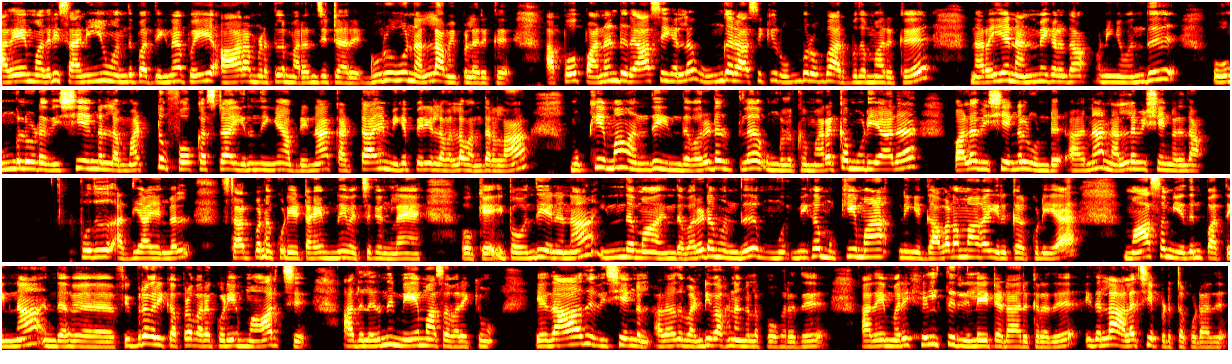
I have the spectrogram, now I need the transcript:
அதே மாதிரி சனியும் வந்து பார்த்திங்கன்னா போய் ஆறாம் இடத்துல மறைஞ்சிட்டாரு. குருவும் நல்ல அமைப்பில் இருக்குது அப்போது பன்னெண்டு ராசிகளில் உங்கள் ராசிக்கு ரொம்ப ரொம்ப அற்புதமாக இருக்குது நிறைய நன்மைகள் தான். நீங்கள் வந்து உங்களோட விஷயங்களில் மட்டும் ஃபோக்கஸ்டாக இருந்தீங்க அப்படின்னா கட்டாயம் மிகப்பெரிய லெவலில் வந்துடலாம் முக்கியமாக வந்து இந்த வருடத்தில் உங்களுக்கு மறக்க முடியாத பல விஷயங்கள் உண்டு. அதனால் நல்ல விஷயங்கள் தான். புது அத்தியாயங்கள் ஸ்டார்ட் பண்ணக்கூடிய டைம்னே வச்சுக்கோங்களேன். ஓகே இப்போ வந்து என்னென்னா இந்த மா இந்த வருடம் வந்து மு மிக முக்கியமாக நீங்கள் கவனமாக இருக்கக்கூடிய மாதம் எதுன்னு பார்த்தீங்கன்னா இந்த ஃபிப்ரவரிக்கு அப்புறம் வரக்கூடிய மார்ச் அதுலேருந்து மே மாதம் வரைக்கும். ஏதாவது விஷயங்கள் அதாவது வண்டி வாகனங்களில் போகிறது அதே மாதிரி ஹெல்த் ரிலேட்டடாக இருக்கிறது இதெல்லாம் அலட்சியப்படுத்தக்கூடாது.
